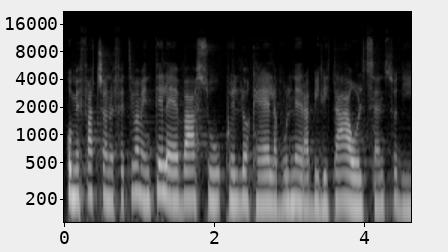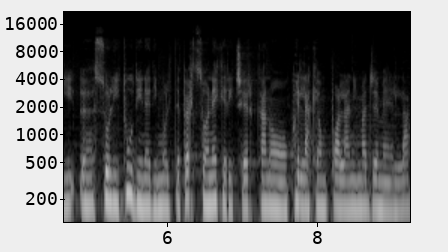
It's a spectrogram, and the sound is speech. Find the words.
come facciano effettivamente leva su quello che è la vulnerabilità o il senso di eh, solitudine di molte persone che ricercano quella che è un po' l'anima gemella.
